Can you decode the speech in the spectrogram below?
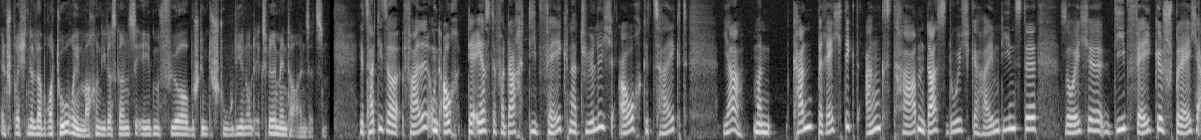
entsprechende Laboratorien machen, die das Ganze eben für bestimmte Studien und Experimente einsetzen. Jetzt hat dieser Fall und auch der erste Verdacht Deepfake natürlich auch gezeigt, ja, man kann berechtigt Angst haben, dass durch Geheimdienste solche Deepfake-Gespräche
